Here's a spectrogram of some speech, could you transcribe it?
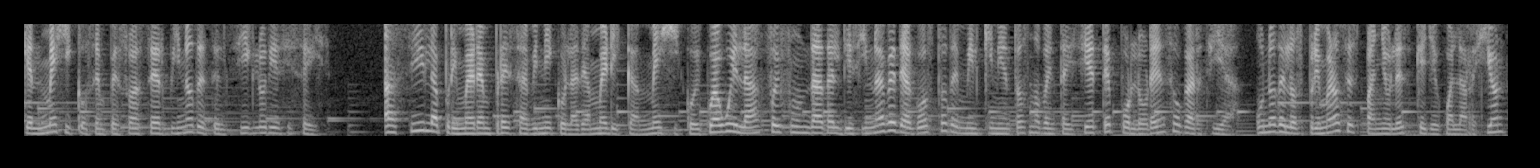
que en México se empezó a hacer vino desde el siglo XVI. Así, la primera empresa vinícola de América, México y Coahuila fue fundada el 19 de agosto de 1597 por Lorenzo García, uno de los primeros españoles que llegó a la región.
